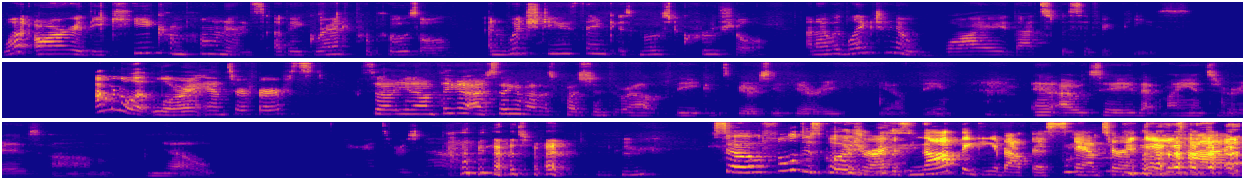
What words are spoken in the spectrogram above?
what are the key components of a grant proposal, and which do you think is most crucial? And I would like to know why that specific piece. I'm gonna let Laura answer first. So you know, I'm thinking. I was thinking about this question throughout the conspiracy theory, you know, theme, and I would say that my answer is um, no. Your answer is no. That's right. hmm So, full disclosure, I was not thinking about this answer at any time.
